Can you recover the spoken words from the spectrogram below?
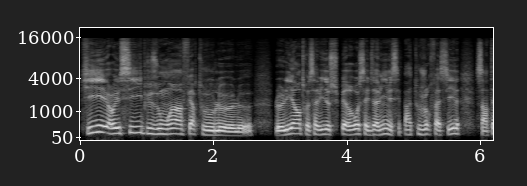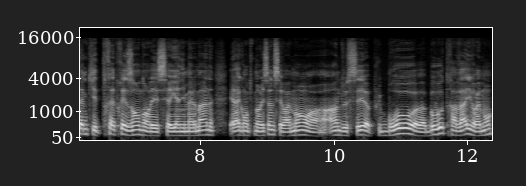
qui réussit plus ou moins à faire tout le, le, lien entre sa vie de super-héros, sa vie de famille, mais c'est pas toujours facile. C'est un thème qui est très présent dans les séries Animal Man, et là, Grant Morrison, c'est vraiment un de ses plus beaux, euh, beaux, beaux vraiment.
